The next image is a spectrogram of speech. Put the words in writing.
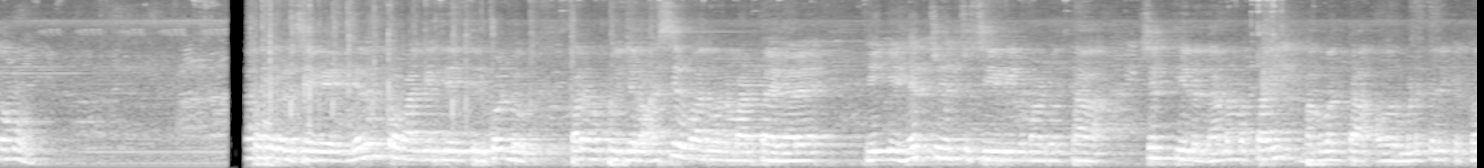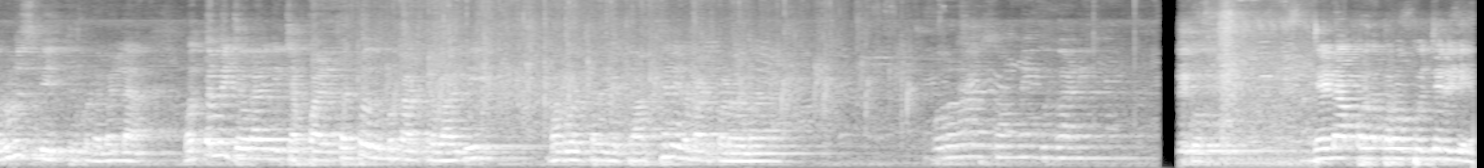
ಸೋಮು. ಸೇವೆ ನಿರಂತರವಾಗಿರಲಿ ಅಂತ ತಿಳ್ಕೊಂಡು ಪರಮ ಪೂಜ್ಯರು ಆಶೀರ್ವಾದವನ್ನು ಮಾಡ್ತಾ ಇದ್ದಾರೆ. ಹೀಗೆ ಹೆಚ್ಚು ಹೆಚ್ಚು ಸೇವೆಯನ್ನು ಮಾಡುವಂತಹ ಶಕ್ತಿಯನ್ನು ದಾನಮ್ಮ ತಾಯಿ ಭಗವಂತ ಅವರ ಮನೆತನಕ್ಕೆ ಕರುಣಿಸಲಿ ಅಂತ ತಿಳ್ಕೊಂಡು ನಾವೆಲ್ಲ ಮತ್ತೊಮ್ಮೆ ಜೋರಾಗಿ ಚಪ್ಪಾಳೆ ತಟ್ಟುವುದರ ಮುಖಾಂತರವಾಗಿ ಭಗವಂತನಲ್ಲಿ ಪ್ರಾರ್ಥನೆಯನ್ನು ಮಾಡಿಕೊಳ್ಳೋಣ. ಜೈನಾಪುರದ ಪರಮ ಪೂಜ್ಯರಿಗೆ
